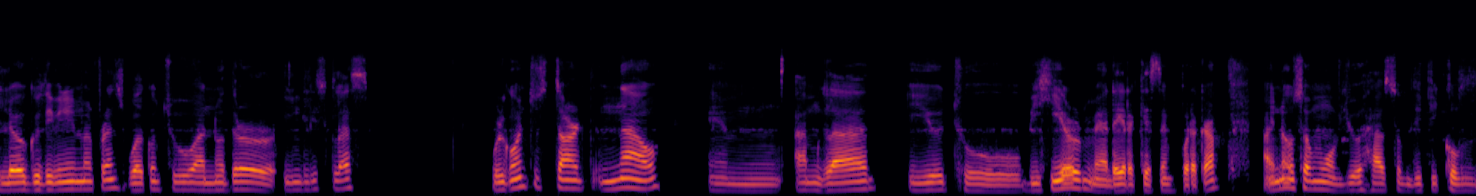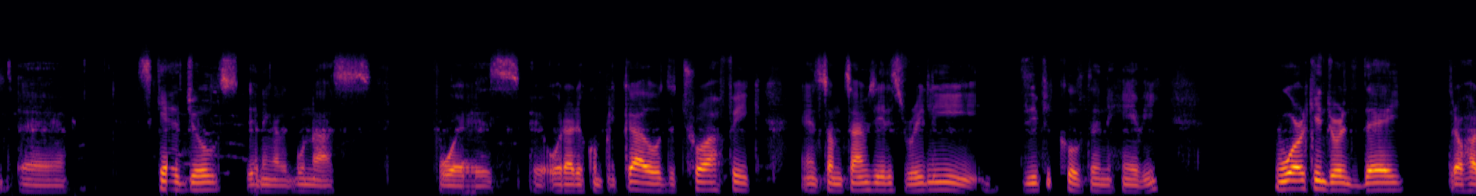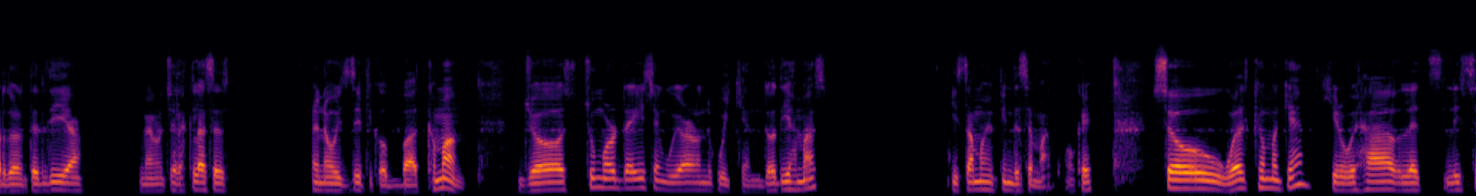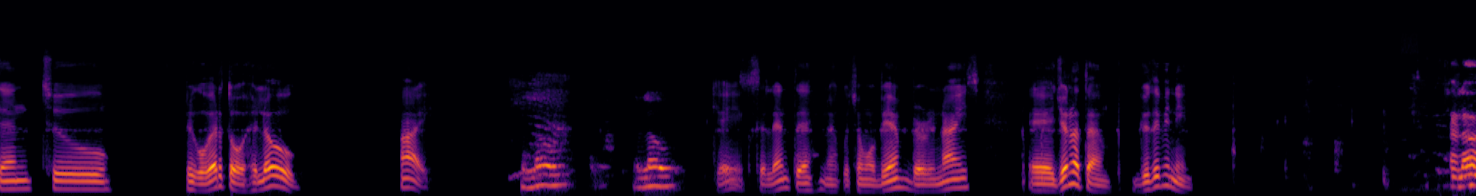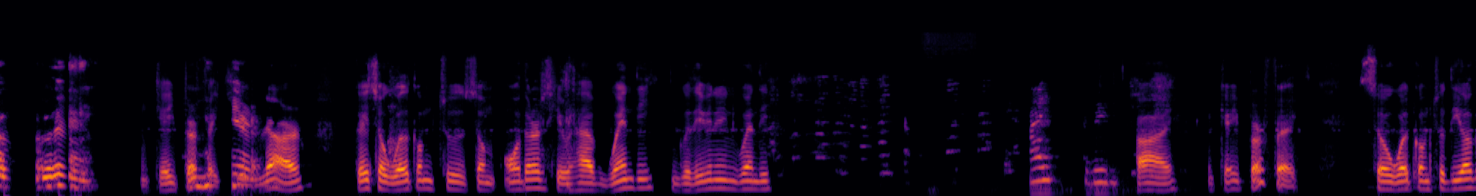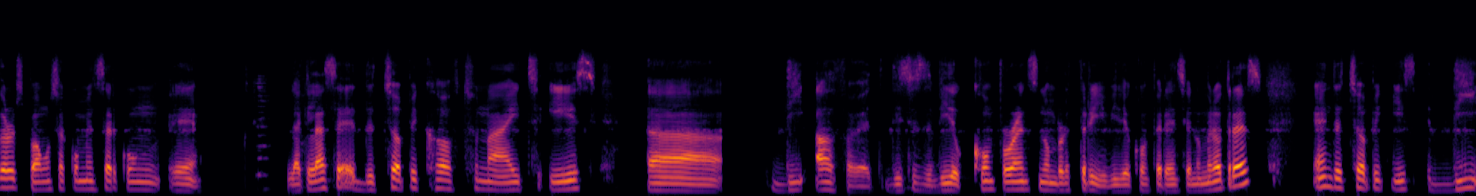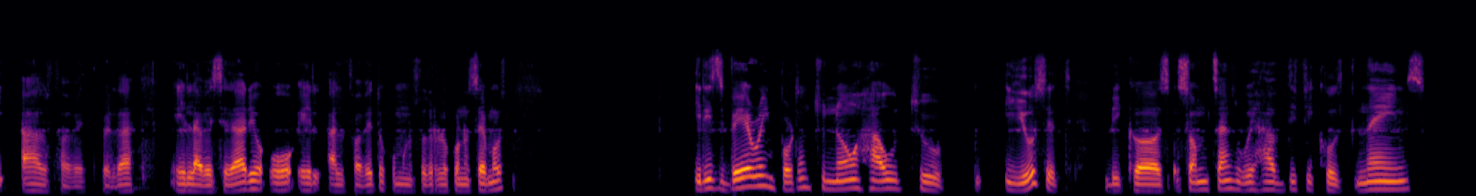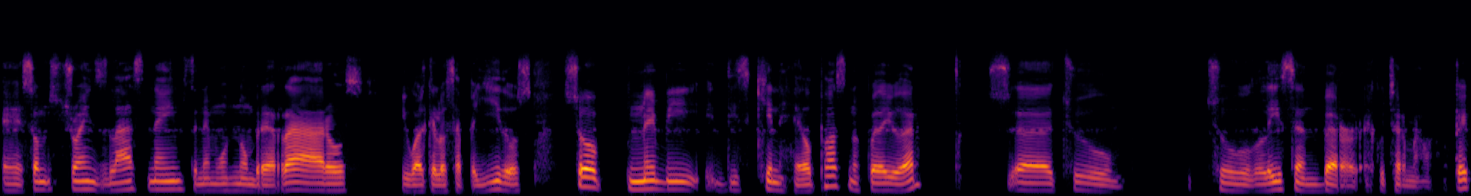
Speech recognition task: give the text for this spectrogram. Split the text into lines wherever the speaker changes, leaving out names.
Hello, good evening, my friends. Welcome to another English class. We're going to start now. Um, I'm glad you to be here. Me alegra que estén por acá. I know some of you have some difficult uh, schedules, tienen algunas pues eh, horarios complicados, the traffic, and sometimes it is really difficult and heavy. Working during the day, trabajar durante el día, en la noche las clases. I know it's difficult, but come on. Just two more days and we are on the weekend. Dos días más y estamos en fin de semana, okay? So, welcome again. Here we have, let's listen to Rigoberto. Hello. Hi.
Hello. Hello.
Okay, excelente. Nos escuchamos bien. Very nice. Eh, Jonathan, good evening.
Hello, good evening.
Okay, perfect. Here we are. Okay, so welcome to some others. Here we have Wendy. Good evening, Wendy.
Hi.
Hi. Okay, perfect. So welcome to the others. Vamos a comenzar con eh, la clase. The topic of tonight is uh, the alphabet. This is the video conference number three, videoconferencia número tres. And the topic is the alphabet, ¿verdad? El abecedario o el alfabeto como nosotros lo conocemos. It is very important to know how to use it because sometimes we have difficult names, eh, some strange last names, tenemos nombres raros, igual que los apellidos. So maybe this can help us, nos puede ayudar uh, to to listen better, escuchar mejor, okay?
